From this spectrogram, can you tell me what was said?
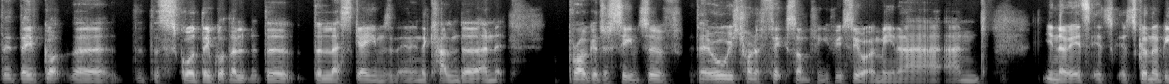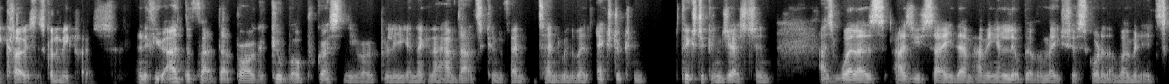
they've got the the squad, they've got the the the less games in, in the calendar, and Braga just seem to have they're always trying to fix something if you see what I mean. And you know it's it's it's going to be close it's going to be close. And if you add the fact that Braga could well progress in the Europa League and they're going to have that to contend with with extra con- fixture congestion as well as as you say them having a little bit of a makeshift squad at the moment it's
